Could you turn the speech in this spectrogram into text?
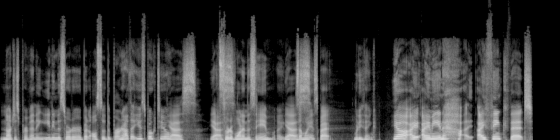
not just preventing eating disorder, but also the burnout that you spoke to. Yes. Yes. It's sort of one and the same in some ways, but what do you think? Yeah, I I mean, I, think that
